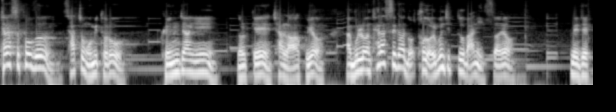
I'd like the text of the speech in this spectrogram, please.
테라스 폭은 4.5m로 굉장히 넓게 잘 나왔고요. 아, 물론 테라스가 너- 더 넓은 집도 많이 있어요. 근데 이제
